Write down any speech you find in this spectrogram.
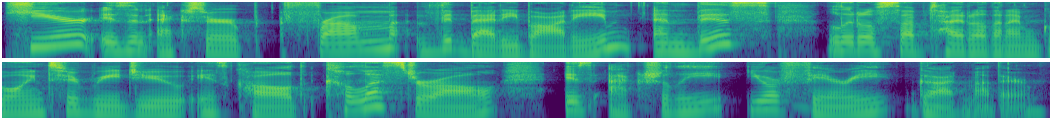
here is an excerpt from The Betty Body. And this little subtitle that I'm going to read you is called Cholesterol is Actually Your Fairy Godmother.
